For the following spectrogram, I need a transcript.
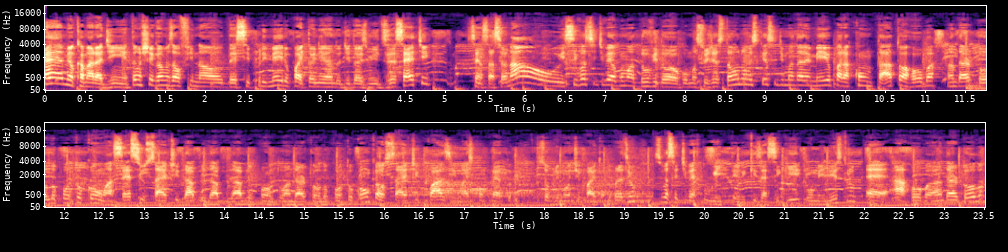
É, meu camaradinho, então chegamos ao final desse primeiro Pythoniano de 2017. Sensacional! E se você tiver alguma dúvida ou alguma sugestão, não esqueça de mandar e-mail para contato@andartolo.com. Acesse o site www.andartolo.com, que é o site quase mais completo sobre Monty Python do Brasil. Se você tiver Twitter e quiser seguir o ministro, é Andartolo.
